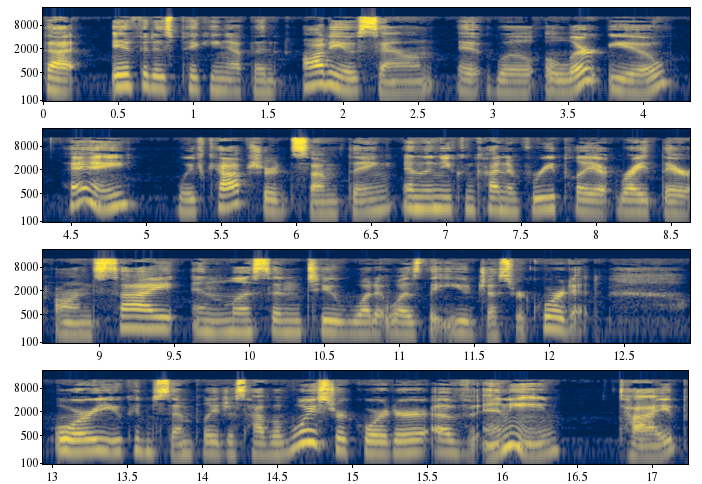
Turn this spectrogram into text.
that if it is picking up an audio sound, it will alert you, "Hey, we've captured something." And then you can kind of replay it right there on site and listen to what it was that you just recorded. Or you can simply just have a voice recorder of any type.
